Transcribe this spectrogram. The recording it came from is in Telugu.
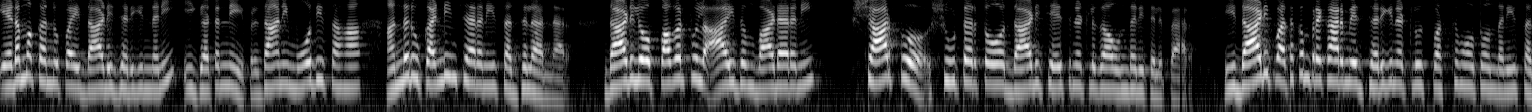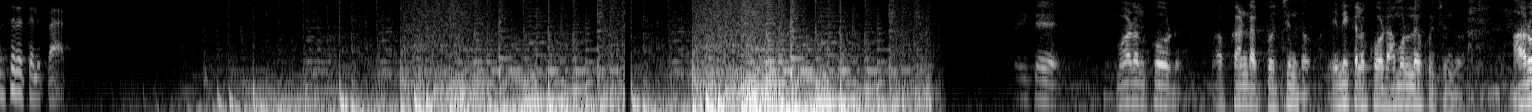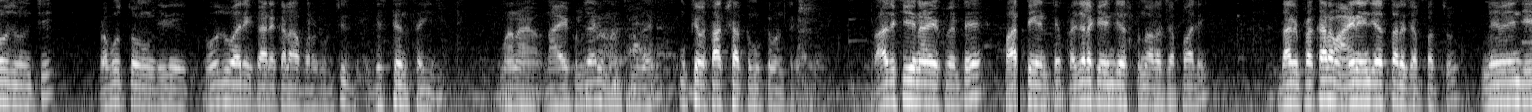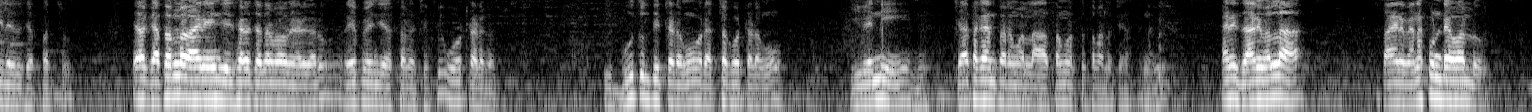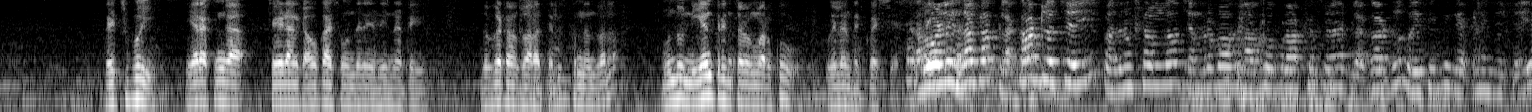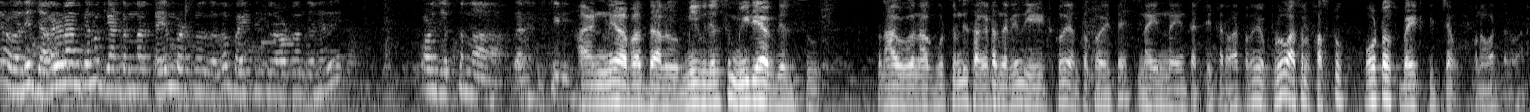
ఎడమ కన్నుపై దాడి జరిగిందని ఈ ఘటనని ప్రధాని మోదీ సహా అందరూ ఖండించారని సజ్జల అన్నారు. దాడిలో పవర్ఫుల్ ఆయుధం వాడారని షార్ప్ షూటర్తో దాడి చేసినట్లుగా ఉందని తెలిపారు. ఈ దాడి పథకం ప్రకారమే జరిగినట్లు స్పష్టమవుతోందని సజ్జల తెలిపారు. మోడల్ కోడ్ ఆఫ్ కండక్ట్ వచ్చిందో ఎన్నికల కోడ్ అమల్లోకి వచ్చిందో ఆ రోజు నుంచి ప్రభుత్వం దీని రోజువారీ కార్యకలాపాల గురించి డిస్టెన్స్ అయ్యింది. మన నాయకులు కానీ మంత్రులు కానీ ముఖ్య సాక్షాత్ ముఖ్యమంత్రి గారు కానీ రాజకీయ నాయకులు అంటే పార్టీ అంటే ప్రజలకు ఏం చేస్తున్నారో చెప్పాలి. దాని ప్రకారం ఆయన ఏం చేస్తారో చెప్పచ్చు. మేమేం చేయలేదో చెప్పచ్చు. లేదా గతంలో ఆయన ఏం చేశాడో చంద్రబాబు నాయుడు గారు రేపు ఏం చేస్తాడో చెప్పి ఓట్లు అడగచ్చు. ఈ బూతులు తిట్టడము రెచ్చగొట్టడము ఇవన్నీ చేతకాంతనం వల్ల అసమర్థత వల్ల చేస్తున్నవి. కానీ దానివల్ల ఆయన వెనకుండే వాళ్ళు రెచ్చిపోయి ఏ రకంగా చేయడానికి అవకాశం ఉందనేది నిన్నటి దుర్ఘటన ద్వారా తెలుస్తున్నందువల్ల ముందు నియంత్రించడం వరకు వీళ్ళని రిక్వెస్ట్ చేశారు ఇందాక ప్లకార్డులు వచ్చాయి. పది నిమిషాల్లో చంద్రబాబు నరరూప రాక్షసులు అనే ప్లకార్డులు వైసీపీకి ఎక్కడి నుంచి వచ్చాయి? అవన్నీ జరగడానికైనా గంటన్నర టైం పడుతుంది కదా బయట నుంచి రావడానికి అనేది. అన్ని అబద్దాలు మీకు తెలుసు మీడియాకు తెలుసు. సో నాకు నాకు గుర్తుండి సంఘటన జరిగింది ఎయిట్కో ఎంతకో అయితే నైన్ నైన్ థర్టీ తర్వాత. ఎప్పుడు అసలు ఫస్ట్ ఫొటోస్ బయటకు ఇచ్చాం వన్ అవర్ తర్వాత.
